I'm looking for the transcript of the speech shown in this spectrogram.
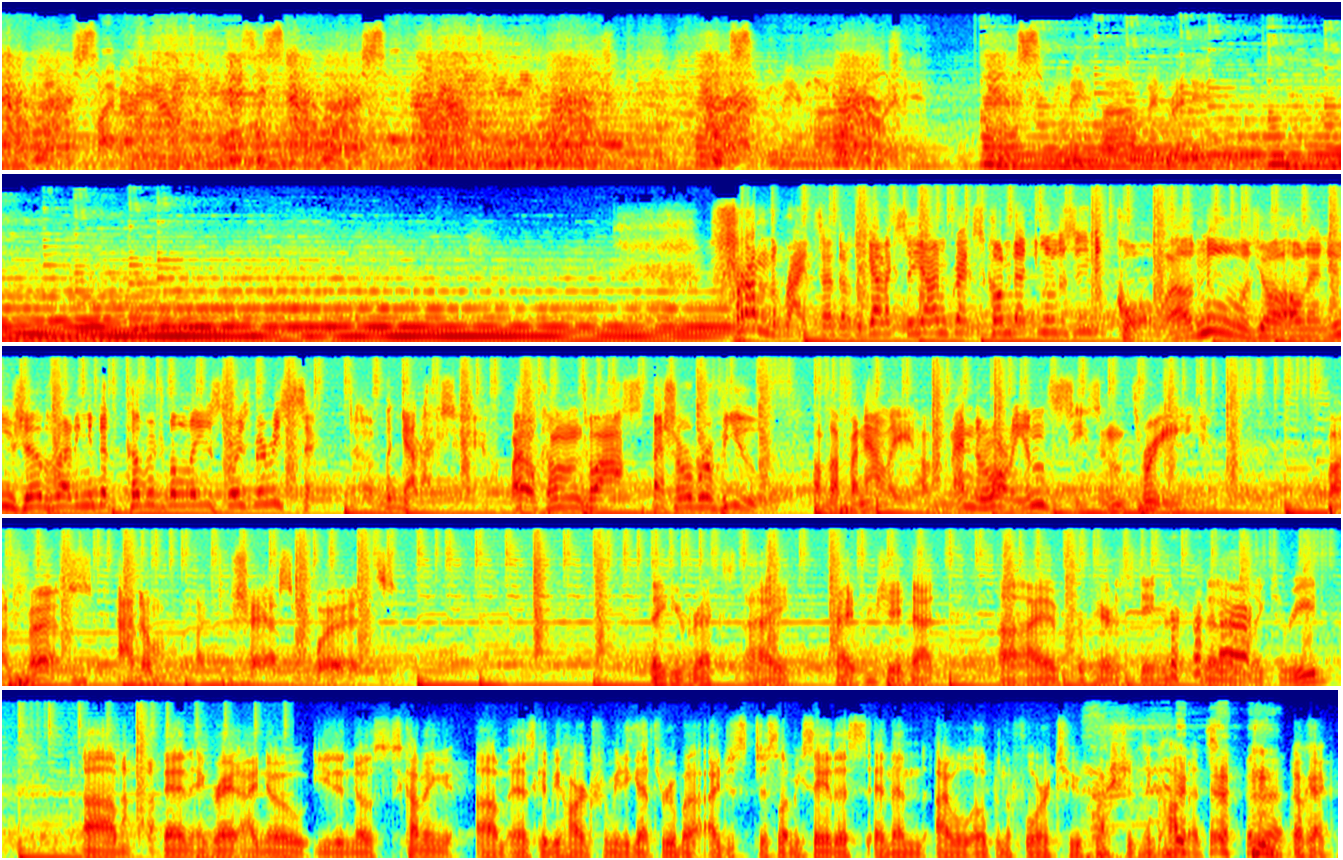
Star Wars. Primary count. This is Star Wars. World. Yes. You may fire when ready. Yes. You may fire when ready. From the bright side of the galaxy, I'm Grex Conduct, and you're listening to Core World News, your HoloNet news show providing in-depth coverage of the latest stories from every sector of the galaxy. Welcome to our special review of the finale of Mandalorian Season 3. But first, Adam would like to share some words. Thank you, Grex. I I appreciate that. Uh, I have prepared a statement that I would like to read. Um, ben and Grant, I know you didn't know this was coming, um, and it's gonna be hard for me to get through. But I just just let me say this, and then I will open the floor to questions and comments. okay.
